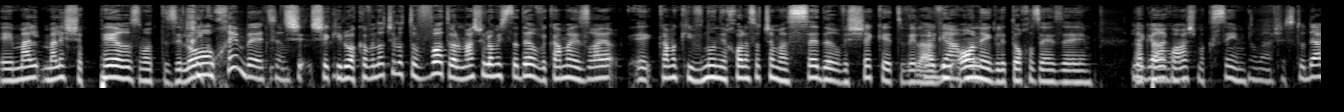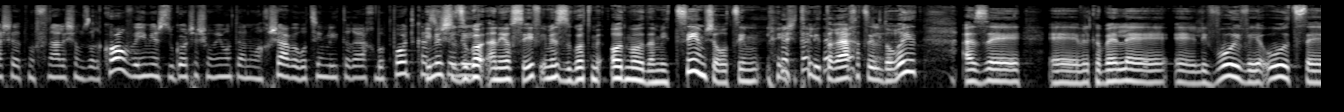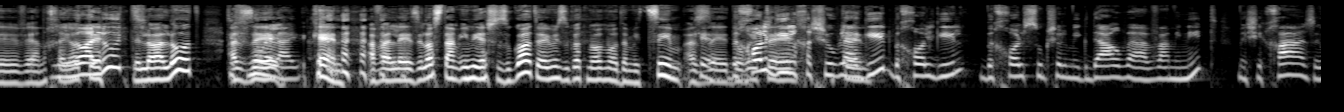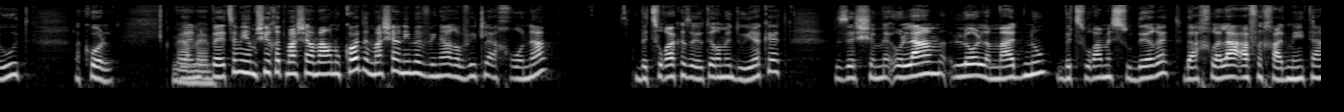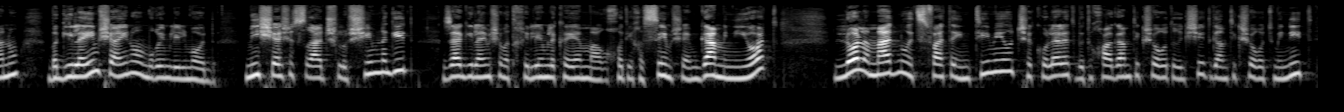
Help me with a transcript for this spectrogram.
אה, מה, מה לשפר, זאת אומרת, זה לא... חיכוכים בעצם. ש, שכאילו הכוונות שלו טובות, אבל משהו לא מסתדר, וכמה עזרה, אה, כמה כוונון יכול לעשות שם סדר ושקט, ולהביא לגמרי. עונג לתוך זה, זה... הפרק לגמרי. ממש מקסים. ממש. אז תודה שאת מפנה לשם זרקור, ואם יש זוגות ששומעים אותנו עכשיו ורוצים להתארח בפודקאסט אם יש שלי... זוגות, אני אוסיף, אם יש זוגות מאוד מאוד אמיצים שרוצים להתארח אצל דורית, אז אה, אה, ולקבל אה, אה, ליווי וייעוץ אה, והנחיות... ללא אה, עלות, ללא עלות. תפנו אז, אה, אליי. כן, אבל אה, זה לא סתם, אם יש זוגות, או אם יש זוגות מאוד מאוד אמיצים, אז כן, אה, דורית... בכל אה, גיל חשוב כן. להגיד, בכל גיל, בכל סוג של מגדר ואהבה מינית, משיכה, זהות, הכל. מהמם. בעצם אמשיך את מה שאמרנו קודם, מה שאני מבינה, רבית, לאחרונה, בצורה כזו יותר מדויקת, זה שמעולם לא למדנו בצורה מסודרת, בהכללה אף אחד מאיתנו, בגילאים שהיינו אמורים ללמוד, מ-16 עד 30 נגיד, זה הגילאים שמתחילים לקיים מערכות יחסים שהן גם מיניות, לא למדנו את שפת האינטימיות, שכוללת בתוכה גם תקשורת רגשית, גם תקשורת מינית,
